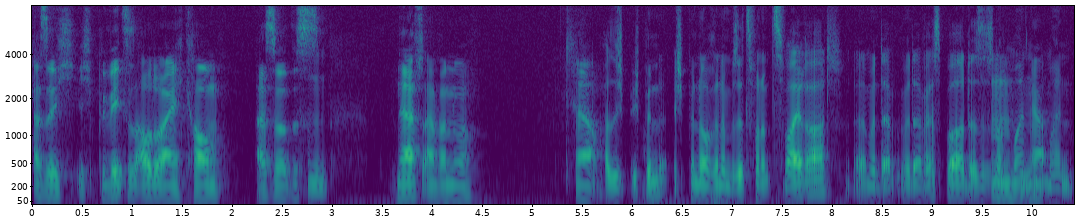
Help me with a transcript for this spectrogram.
also ich, ich bewege das Auto eigentlich kaum. Also das hm. nervt einfach nur. Ja. Also ich, ich, bin, ich bin noch in einem Besitz von einem Zweirad äh, mit, der, mit der Vespa. Das ist noch mhm, mein, ja. mein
